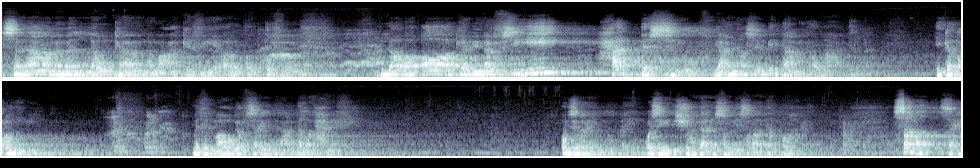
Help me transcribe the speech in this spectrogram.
سلام من لو كان معك في أرض الطفوف. لوقاك بنفسه حد السيوف. يعني أصير قدامك الله عبد الله يقطعوني. مثل ما وقف سعيد بن عبد الله الحنفي. وزهير بن القيم وسيد الشهداء يصلي صلاة الظهر. سقط سعيد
